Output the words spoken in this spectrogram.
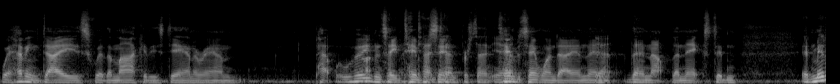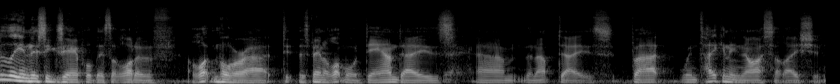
we're having days where the market is down around. We've even seen ten percent, ten percent one day, and then yeah. then up the next. And admittedly, in this example, there's a lot of a lot more. Uh, there's been a lot more down days um, than up days. But when taken in isolation,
